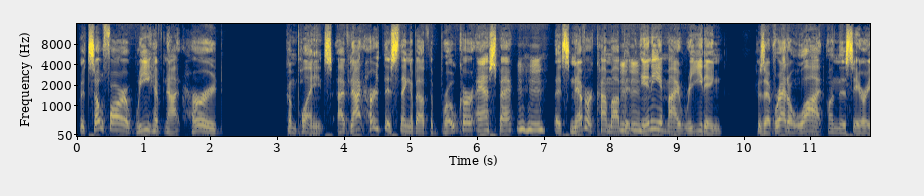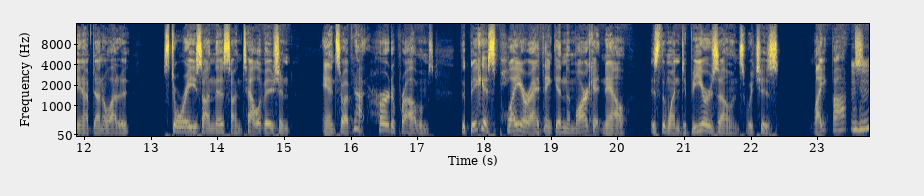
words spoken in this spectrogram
But so far, we have not heard complaints. I've not heard this thing about the broker aspect. Mm-hmm. It's never come up Mm-mm. in any of my reading because I've read a lot on this area and I've done a lot of stories on this on television. And so I've not heard of problems. The biggest player, I think, in the market now is the one De Beers owns, which is Lightbox. Mm-hmm.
